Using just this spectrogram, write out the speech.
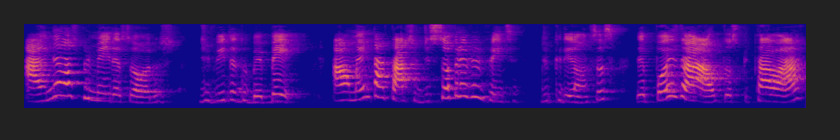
ainda nas primeiras horas de vida do bebê, aumenta a taxa de sobrevivência de crianças depois da alta hospitalar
